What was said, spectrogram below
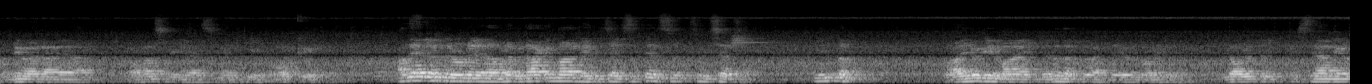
പുണ്യവാനായ സ്മരിക്കുകയും ഓക്കെ. അദ്ദേഹത്തിലൂടെ നമ്മുടെ പിതാക്കന്മാർ ലഭിച്ച സത്യ സുവിശേഷം ഇന്നും പ്രായോഗികമായി നിലനിർത്തുവാൻ ദൈവം തുടങ്ങുന്നു. ലോകത്തിൽ ക്രിസ്ത്യാനികൾ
